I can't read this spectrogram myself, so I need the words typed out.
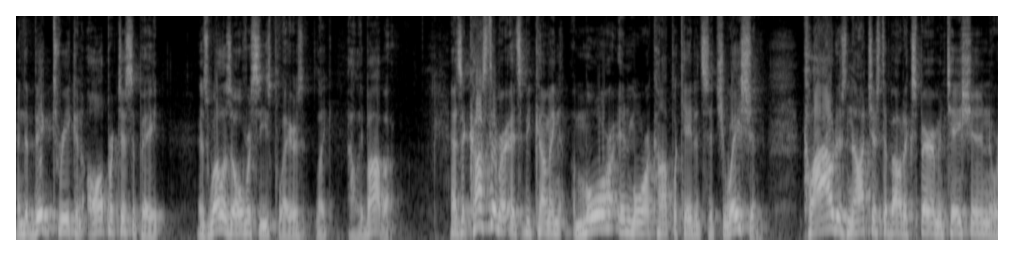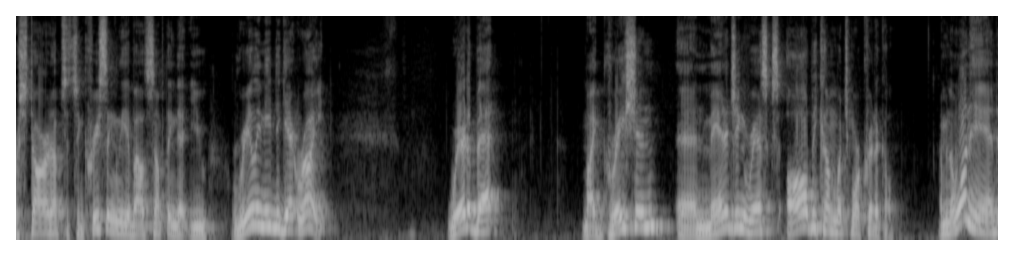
and the big three can all participate as well as overseas players like Alibaba. As a customer, it's becoming a more and more complicated situation. Cloud is not just about experimentation or startups, it's increasingly about something that you really need to get right. Where to bet, migration and managing risks all become much more critical. I mean, on the one hand,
